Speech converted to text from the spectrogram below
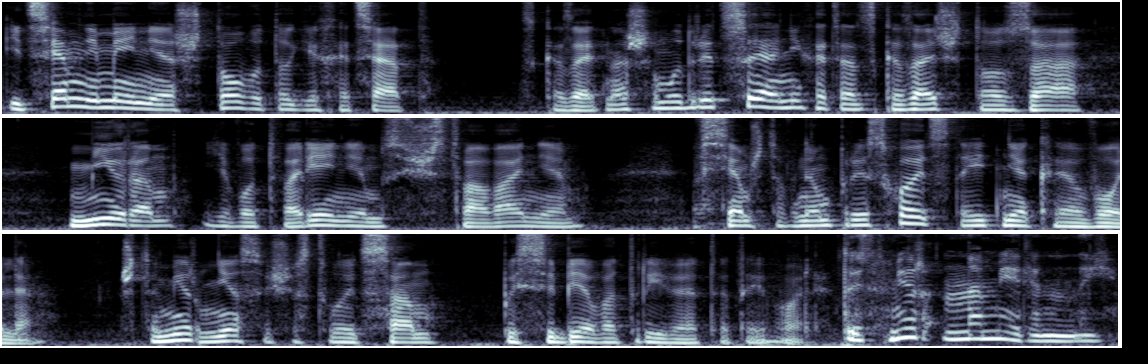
И тем не менее, что в итоге хотят сказать наши мудрецы? Они хотят сказать, что за миром, его творением, существованием, всем, что в нем происходит, стоит некая воля. Что мир не существует сам по себе в отрыве от этой воли. То есть мир намеренный.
